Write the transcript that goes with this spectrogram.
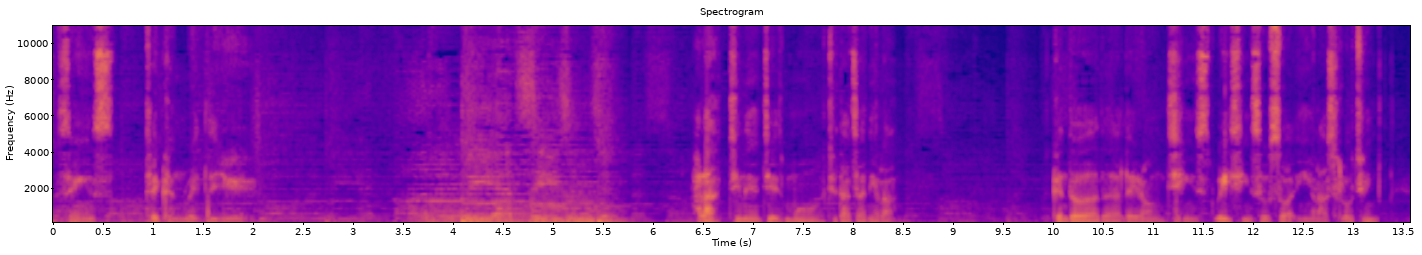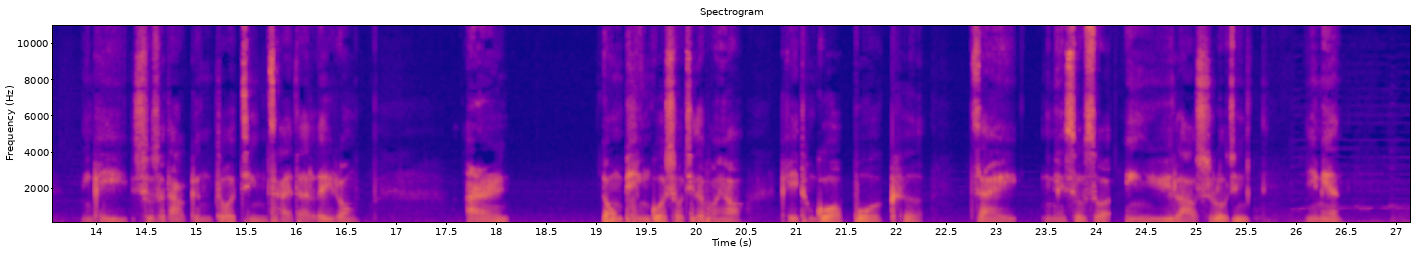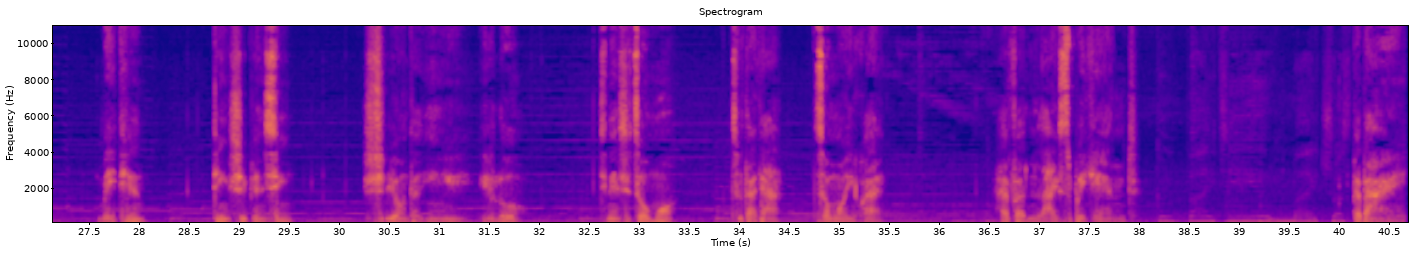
things taken with you. 好了，今天节目就到这里了。更多的内容，请微信搜索“英语老师陆军”，您可以搜索到更多精彩的内容。而用苹果手机的朋友，可以通过播客在里面搜索“英语老师陆军”，里面每天定时更新使用的英语语录。今天是周末，祝大家周末愉快！Have a nice weekend. Bye bye.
